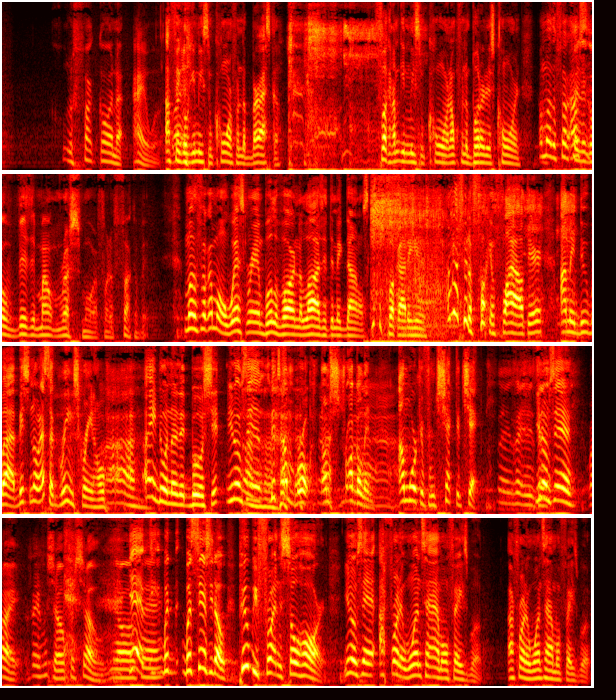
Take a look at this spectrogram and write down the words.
Who the fuck going to Iowa? I finna go give me some corn from Nebraska. Fucking, I'm getting me some corn. I'm finna butter this corn. My motherfucker, I'm I'm gonna go visit Mount Rushmore for the fuck of it. Motherfucker, I'm on West Grand Boulevard in the lodge at the McDonald's. Get the fuck out of here. I'm not finna fucking fly out there. I'm in Dubai. Bitch, no, that's a green screen, ho. Ah. I ain't doing none of that bullshit. You know what I'm saying? Ah. Bitch, I'm broke. I'm struggling. I'm working from check to check. You know what I'm saying? Right. For sure, for sure. You know what I'm Yeah, saying? but but seriously though, people be fronting so hard. You know what I'm saying? I fronted one time on Facebook. I fronted one time on Facebook.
